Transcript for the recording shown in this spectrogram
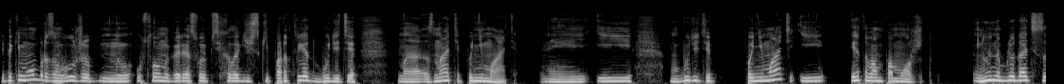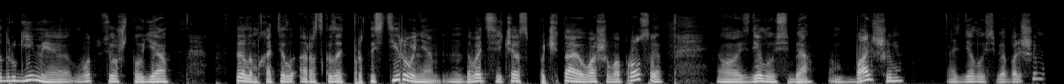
И таким образом вы уже, ну, условно говоря, свой психологический портрет будете э, знать и понимать. И, и будете понимать, и это вам поможет. Ну и наблюдайте за другими. Вот все, что я в целом хотел рассказать про тестирование. Давайте сейчас почитаю ваши вопросы, э, сделаю себя большим, сделаю себя большим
